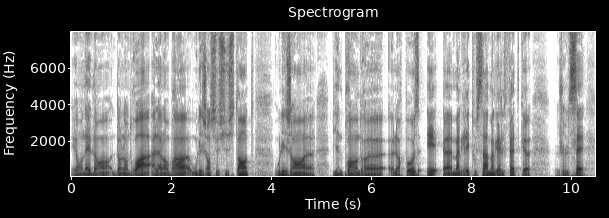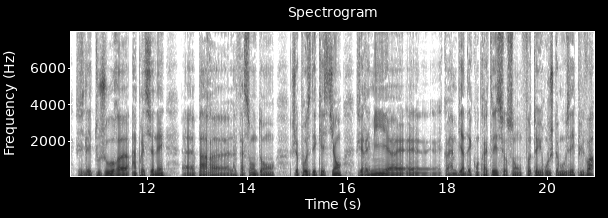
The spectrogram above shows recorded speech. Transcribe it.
et on est dans, dans l'endroit à l'Alhambra où les gens se sustentent, où les gens euh, viennent prendre euh, leur pause et malgré tout ça, malgré le fait que je le sais, je l'ai toujours euh, impressionné euh, par euh, la façon dont je pose des questions. Jérémy est quand même bien décontracté sur son fauteuil rouge, comme vous avez pu le voir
